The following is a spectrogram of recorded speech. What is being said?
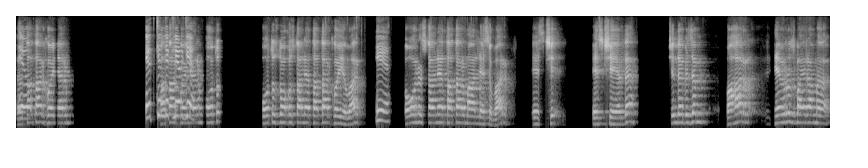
E, e, Tatar köylerim, Tatar etkinliklerge köylerim 30, 39 tane Tatar köyü var. e, 13 tane Tatar mahallesi var Eskişe- Eskişehir'de. Şimdi bizim bahar Nevruz Bayramı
